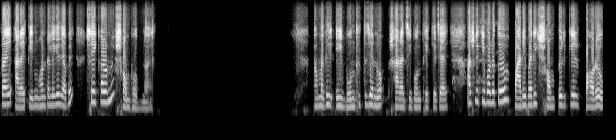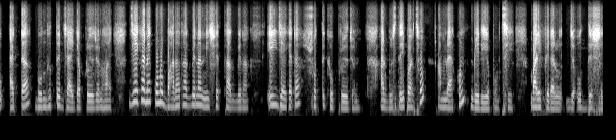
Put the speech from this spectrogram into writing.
প্রায় আড়াই তিন ঘণ্টা লেগে যাবে, সেই কারণে সম্ভব নয়। আমাদের এই বন্ধুত্ব যেন সারা জীবন থেকে যায়। আসলে কি বলতো? পারিবারিক সম্পর্কের পরেও একটা বন্ধুত্বের জায়গা প্রয়োজন হয়। যেখানে কোনো বাধা থাকবে না, নিষেধ থাকবে না। এই জায়গাটা সত্যি খুব প্রয়োজন। আর বুঝতেই পারছ, আমরা এখন বেরিয়ে পড়ছি বাড়ি ফেরার উদ্দেশ্যে।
